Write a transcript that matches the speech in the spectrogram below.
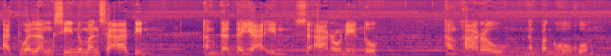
at walang sino man sa atin ang dadayain sa araw na ito, ang araw ng paghuhukom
